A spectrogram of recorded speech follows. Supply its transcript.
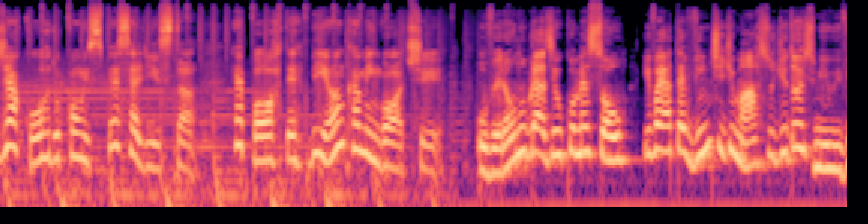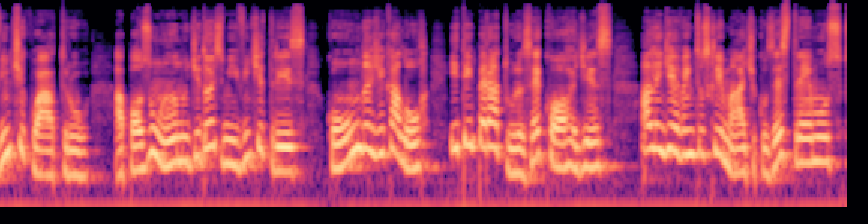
de acordo com o especialista. Repórter Bianca Mingotti. O verão no Brasil começou e vai até 20 de março de 2024, após um ano de 2023 com ondas de calor e temperaturas recordes. Além de eventos climáticos extremos,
